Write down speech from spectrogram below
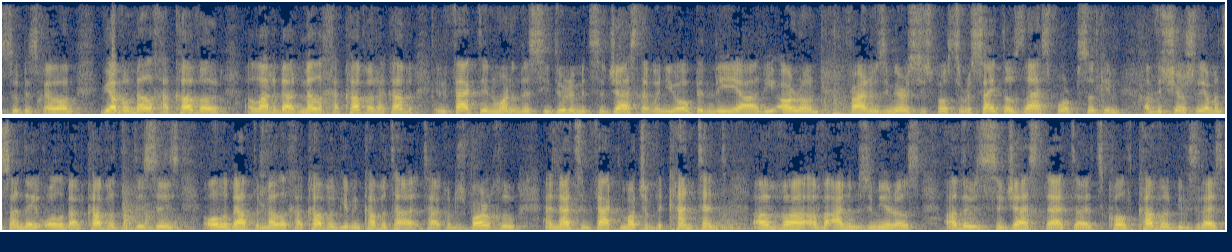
Supis Chalom, Yavo Melech HaKavod, a lot about Melech HaKavod. In fact, in one of the Sidurim, it suggests that when you open the uh, the Aron for Anim Zemiros, you're supposed to recite those last four psukim of the Shir Shal Yom on Sunday, all about Kavod, that this is all about the Melech HaKavod, giving Kavod to, to HaKadosh Baruch Hu, and that's in fact much of the content of, uh, of Anim Zemiros. Others suggest that uh, it's called Kavod because it has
